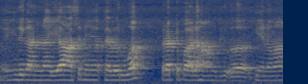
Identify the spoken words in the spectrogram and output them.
ඉඳ ගන්න ඒ ආසනය පැවරුවා. රට්ටපාල හාමුදුරුව කියනවා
